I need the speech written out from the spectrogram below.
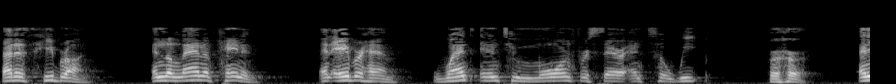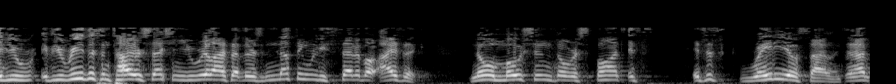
that is Hebron, in the land of Canaan. And Abraham went in to mourn for Sarah and to weep for her. And if you, if you read this entire section, you realize that there's nothing really said about Isaac. No emotions, no response. It's, it's just radio silence. And I'm,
